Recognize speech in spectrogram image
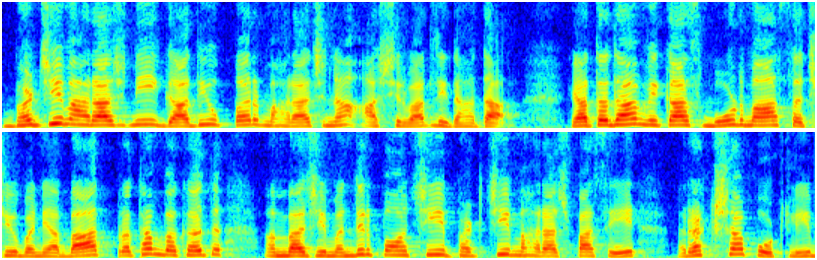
ભટજી મહારાજની ગાદી ઉપર મહારાજના આશીર્વાદ લીધા હતા. યાત્રાધામ વિકાસ બોર્ડમાં સચિવ બન્યા બાદ પ્રથમ વખત અંબાજી મંદિર પહોંચી ભટજી મહારાજ પાસે રક્ષા પોટલી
